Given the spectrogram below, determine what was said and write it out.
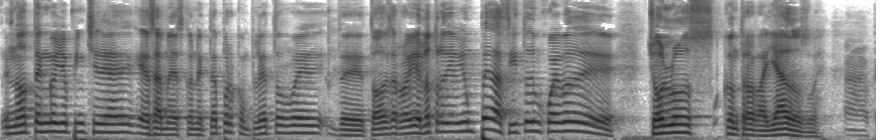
no tengo yo pinche idea de que, o sea, me desconecté por completo, güey, de todo ese rollo. El otro día vi un pedacito de un juego de cholos contra rayados, güey. Ah, ok.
